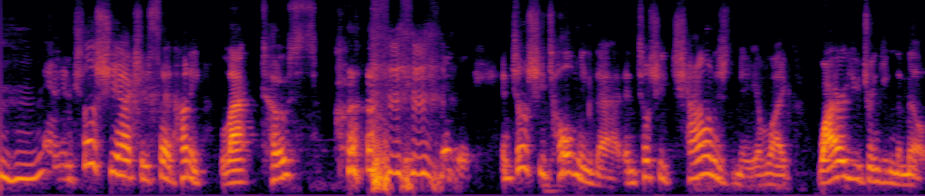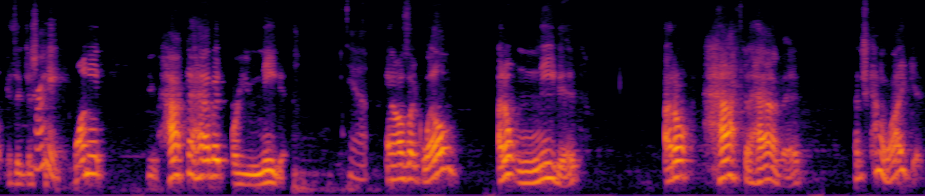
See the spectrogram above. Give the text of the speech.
Mm-hmm. And until she actually said, honey, lactose, until she told me that, until she challenged me of like, why are you drinking the milk? Is it just right. you want it, you have to have it, or you need it? Yeah. And I was like, well, I don't need it. I don't have to have it. I just kind of like it.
